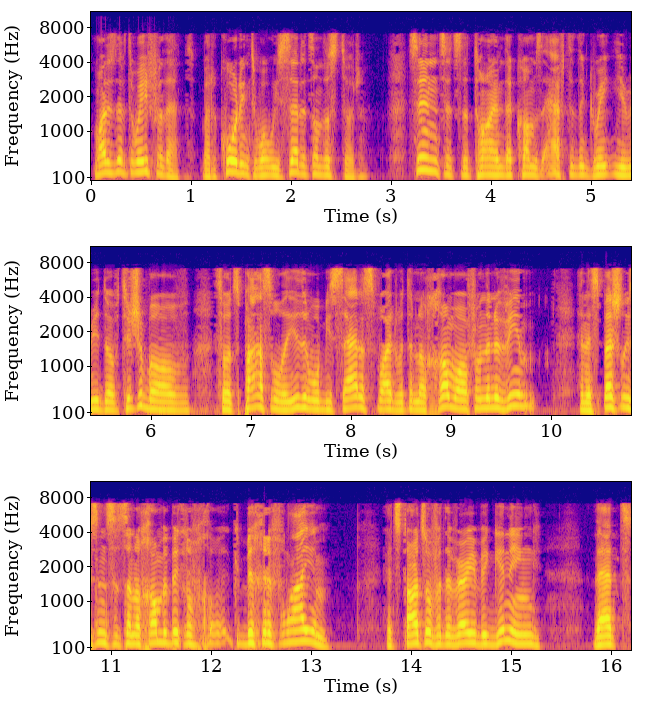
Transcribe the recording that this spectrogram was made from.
Why does he have to wait for that? But according to what we said, it's understood. Since it's the time that comes after the great Yerid of Tisha B'Av, so it's possible that Yidden will be satisfied with the Nechama from the Nevi'im, and especially since it's a Nechama B'chiflayim. It starts off at the very beginning that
